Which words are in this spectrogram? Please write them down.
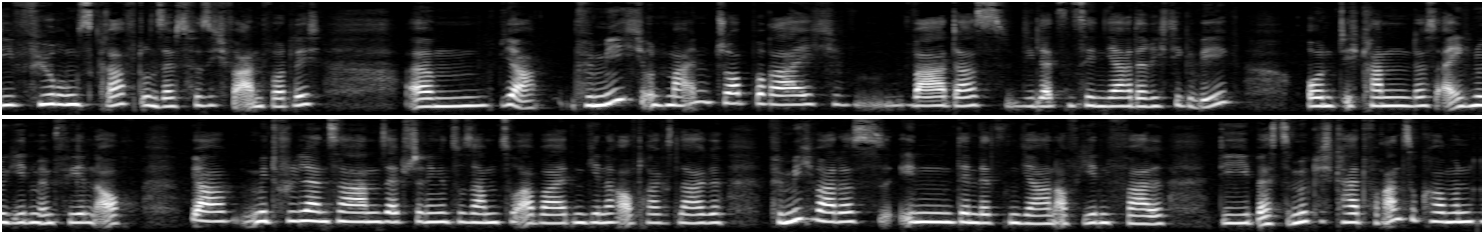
die Führungskraft und selbst für sich verantwortlich. Ähm, ja, für mich und meinen Jobbereich war das die letzten zehn Jahre der richtige Weg. Und ich kann das eigentlich nur jedem empfehlen, auch ja, mit Freelancern, Selbstständigen zusammenzuarbeiten, je nach Auftragslage. Für mich war das in den letzten Jahren auf jeden Fall die beste Möglichkeit voranzukommen,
